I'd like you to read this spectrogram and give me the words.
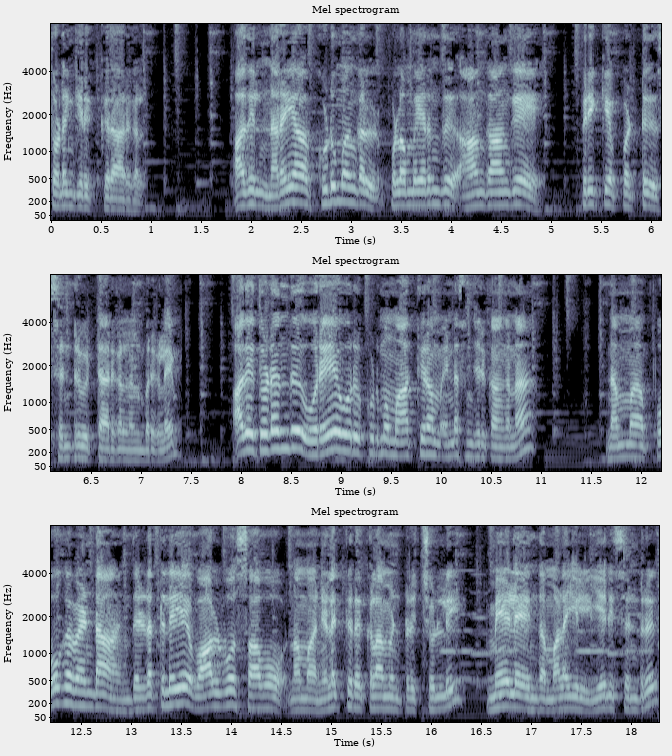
தொடங்கியிருக்கிறார்கள். அதில் நிறைய குடும்பங்கள் புலம்பெயர்ந்து ஆங்காங்கே பிரிக்கப்பட்டு சென்று விட்டார்கள் நண்பர்களே. அதைத் தொடர்ந்து ஒரே ஒரு குடும்பம் மாத்திரம் என்ன செஞ்சிருக்காங்கன்னா நம்ம போக வேண்டாம் இந்த இடத்திலேயே வாழ்வோ சாவோ நம்ம நிலைத்திருக்கலாம் என்று சொல்லி மேலே இந்த மலையில் ஏறி சென்று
